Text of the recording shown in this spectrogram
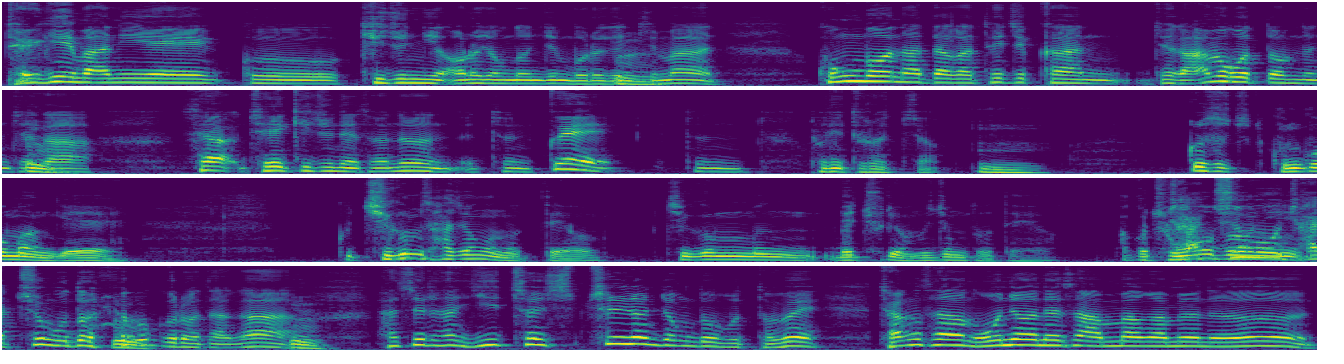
되게 많이의 그 기준이 어느 정도인지는 모르겠지만 공무원 하다가 퇴직한 제가 아무것도 없는 제가 세- 제 기준에서는 하여튼 꽤 하여튼 돈이 들었죠. 음. 그래서 궁금한 게, 그 지금 사정은 어때요? 지금은 매출이 어느 정도 돼요? 아까 종업원이 좌충 우돌하고 응. 그러다가 응. 사실 한 2017년 정도부터 왜 장사 한 5년에서 안 망하면은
